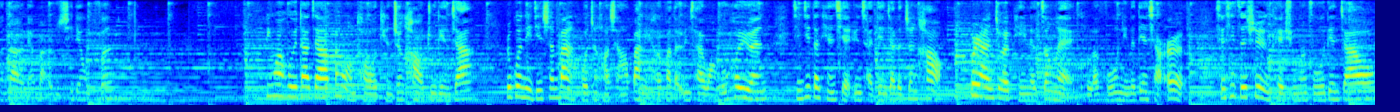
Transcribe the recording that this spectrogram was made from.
分大约两百二十七点五分。另外呼吁大家办网投填证号住店家，如果你已经申办或正好想要办理合法的运彩网络会员，请记得填写运彩店家的证号，不然就会便宜了赠哎，苦了服务您的店小二。详细资讯可以询问服务店家哦。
